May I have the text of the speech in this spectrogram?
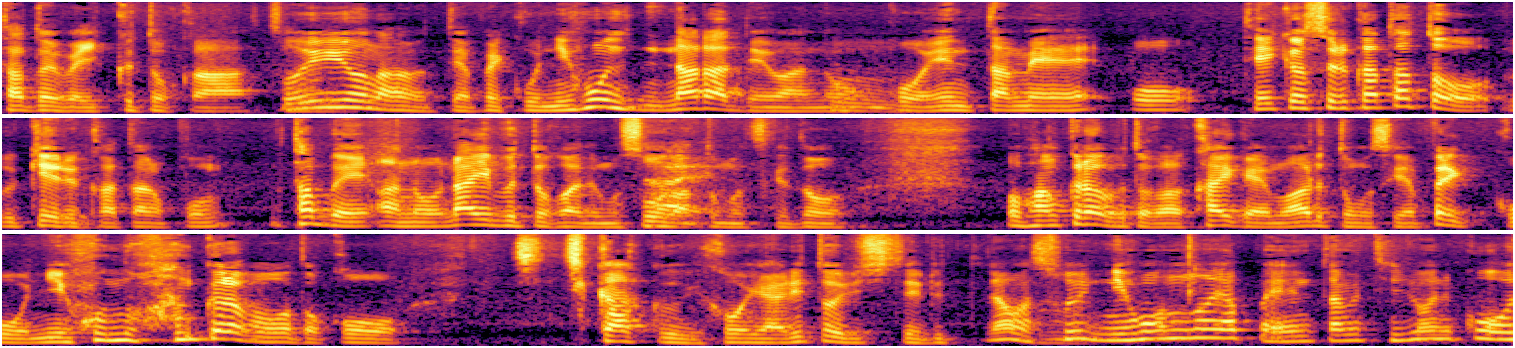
例えば行くとかそういうようなのってやっぱりこう日本ならではのこうエンタメを提供する方と受ける方のこう多分あのライブとかでもそうだと思うんですけど、ファンクラブとか海外もあると思うんですけどやっぱりこう日本のファンクラブほどこうち近くこうやり取りしてるってだからそういう日本のやっぱエンタメって非常にこう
